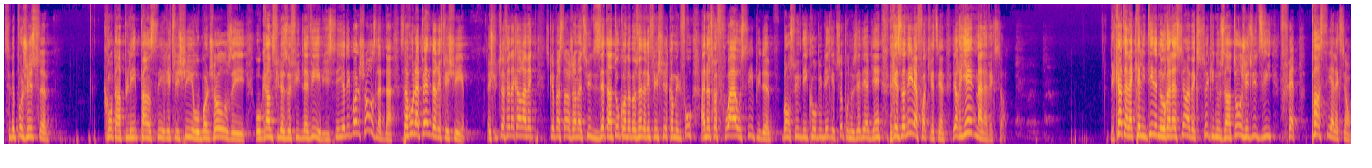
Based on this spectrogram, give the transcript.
C'est de pas juste euh, contempler, penser, réfléchir aux bonnes choses et aux grandes philosophies de la vie. il y a des bonnes choses là-dedans. Ça vaut la peine de réfléchir. Et je suis tout à fait d'accord avec ce que Pasteur Jean-Mathieu disait tantôt, qu'on a besoin de réfléchir comme il faut à notre foi aussi, puis de bon, suivre des cours bibliques et tout ça pour nous aider à bien raisonner la foi chrétienne. Il n'y a rien de mal avec ça. Mais quant à la qualité de nos relations avec ceux qui nous entourent, Jésus dit, faites, passez à l'action.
